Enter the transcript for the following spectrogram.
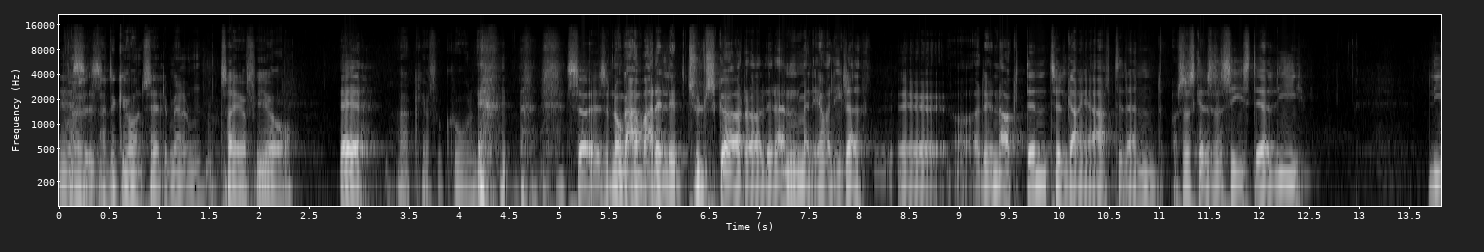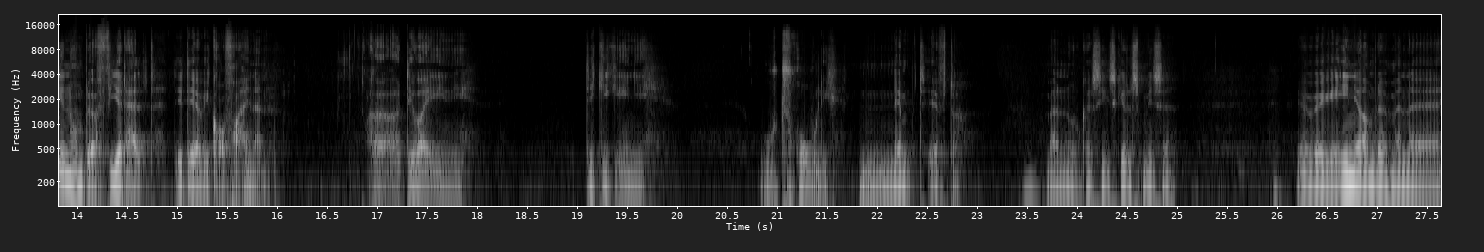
Øh, Så, så det gjorde hun selv imellem 3 og 4 år. Ja, ja. Okay, for cool. så altså, nogle gange var det lidt tyldskørt og lidt andet, men jeg var ligeglad. Øh, og det er nok den tilgang, jeg har haft til det andet. Og så skal det så siges der lige, lige inden hun bliver fire og et halvt, det er der, vi går fra hinanden. Og det var egentlig, det gik egentlig utrolig nemt efter, man nu kan sige skilsmisse. Jeg er ikke enig om det, men øh,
